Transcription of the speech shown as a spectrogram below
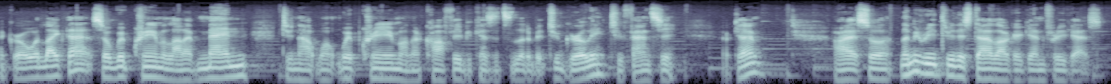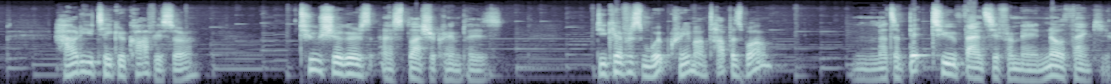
A girl would like that. So whipped cream, a lot of men do not want whipped cream on their coffee because it's a little bit too girly, too fancy. Okay? All right, so let me read through this dialogue again for you guys. How do you take your coffee, sir? Two sugars and a splash of cream, please. Do you care for some whipped cream on top as well? Mm, that's a bit too fancy for me. No, thank you.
